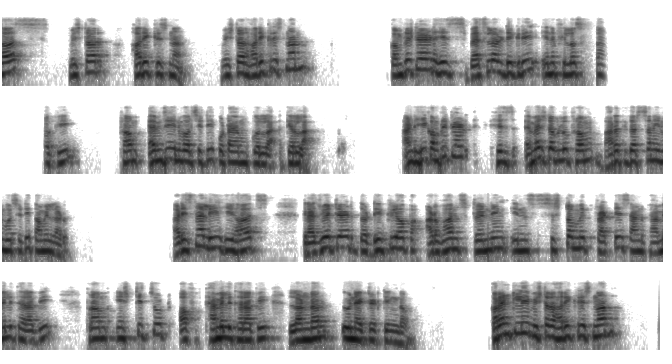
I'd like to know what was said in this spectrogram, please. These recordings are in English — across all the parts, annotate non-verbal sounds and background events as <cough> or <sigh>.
with us Mr. Hari Krishnan. Mr. Hari Krishnan completed his bachelor degree in philosophy from MG University, Kottayam, Kerala. And he completed his MSW from Bharathidasan University, Tamil Nadu. Additionally, he has graduated the degree of advanced training in systemic practice and family therapy from Institute of Family Therapy, London, United Kingdom. Currently, Mr. Hari Krishnan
